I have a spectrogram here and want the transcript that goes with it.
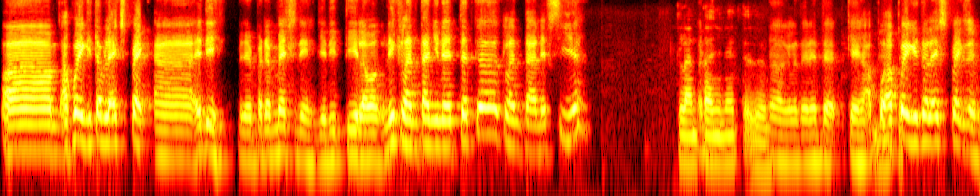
um, apa yang kita boleh expect uh, Eddie daripada match ni JDT lawan ni Kelantan United ke Kelantan FC ya Kelantan United tu. Ha, Kelantan United. Okay, apa apa yang kita boleh expect Zim?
